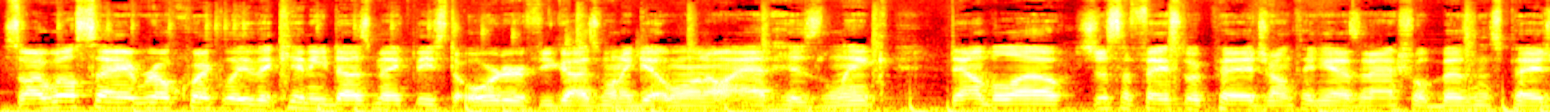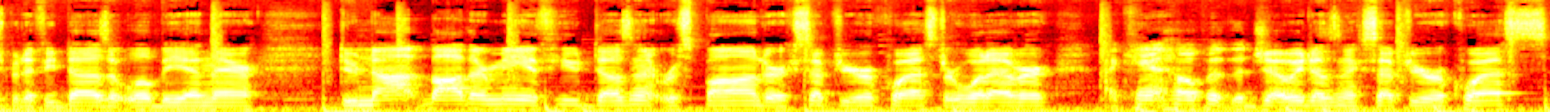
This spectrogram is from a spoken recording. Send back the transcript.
So I will say real quickly that Kenny does make these to order. If you guys want to get one, I'll add his link down below. It's just a Facebook page. I don't think he has an actual business page, but if he does, it will be in there. Do not bother me if he doesn't respond or accept your request or whatever. I can't help it that Joey doesn't accept your requests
